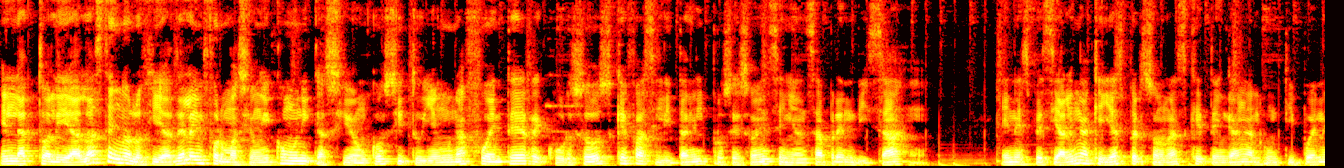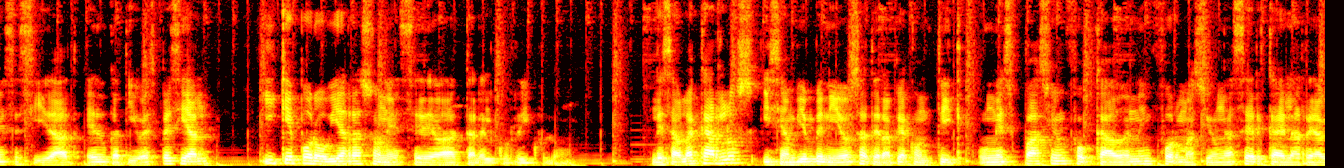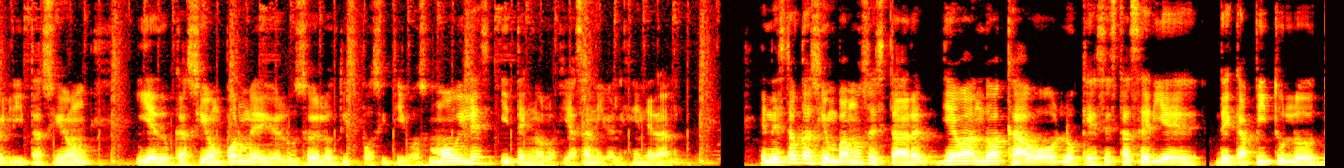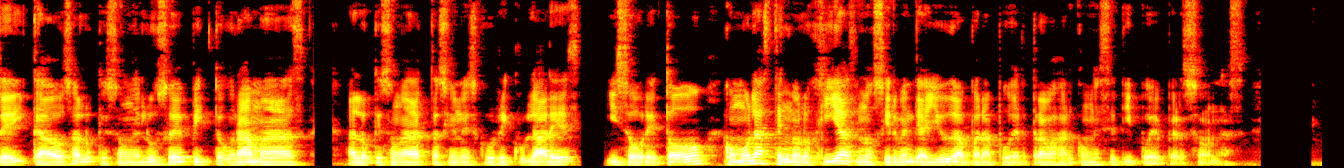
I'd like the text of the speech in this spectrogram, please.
En la actualidad las tecnologías de la información y comunicación constituyen una fuente de recursos que facilitan el proceso de enseñanza-aprendizaje, en especial en aquellas personas que tengan algún tipo de necesidad educativa especial y que por obvias razones se deba adaptar el currículum. Les habla Carlos y sean bienvenidos a Terapia con TIC, un espacio enfocado en la información acerca de la rehabilitación y educación por medio del uso de los dispositivos móviles y tecnologías a nivel general. En esta ocasión vamos a estar llevando a cabo lo que es esta serie de, capítulos dedicados a lo que son el uso de pictogramas, a lo que son adaptaciones curriculares y sobre todo cómo las tecnologías nos sirven de ayuda para poder trabajar con este tipo de personas.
